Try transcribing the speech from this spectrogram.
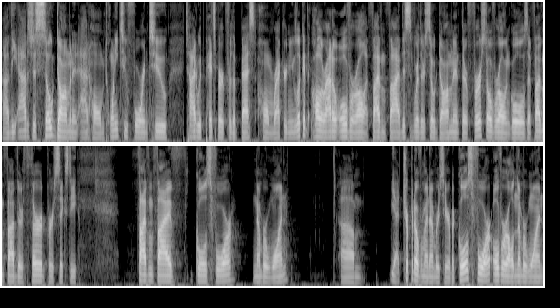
Uh, the Avs just so dominant at home, 22 4 and 2, tied with Pittsburgh for the best home record. And you look at Colorado overall at 5 and 5, this is where they're so dominant. They're first overall in goals. At 5 and 5, they're third per 60. 5 and 5 goals for, number one. Um, yeah, tripping over my numbers here, but goals for overall, number one.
